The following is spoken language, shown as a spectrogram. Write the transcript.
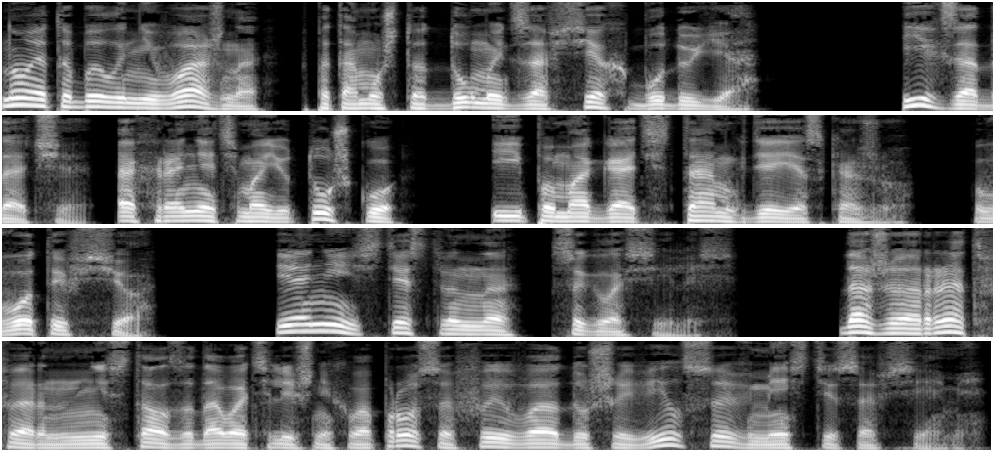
Но это было неважно, потому что думать за всех буду я. Их задача — охранять мою тушку и помогать там, где я скажу. Вот и все. И они, естественно, согласились. Даже Редферн не стал задавать лишних вопросов и воодушевился вместе со всеми.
